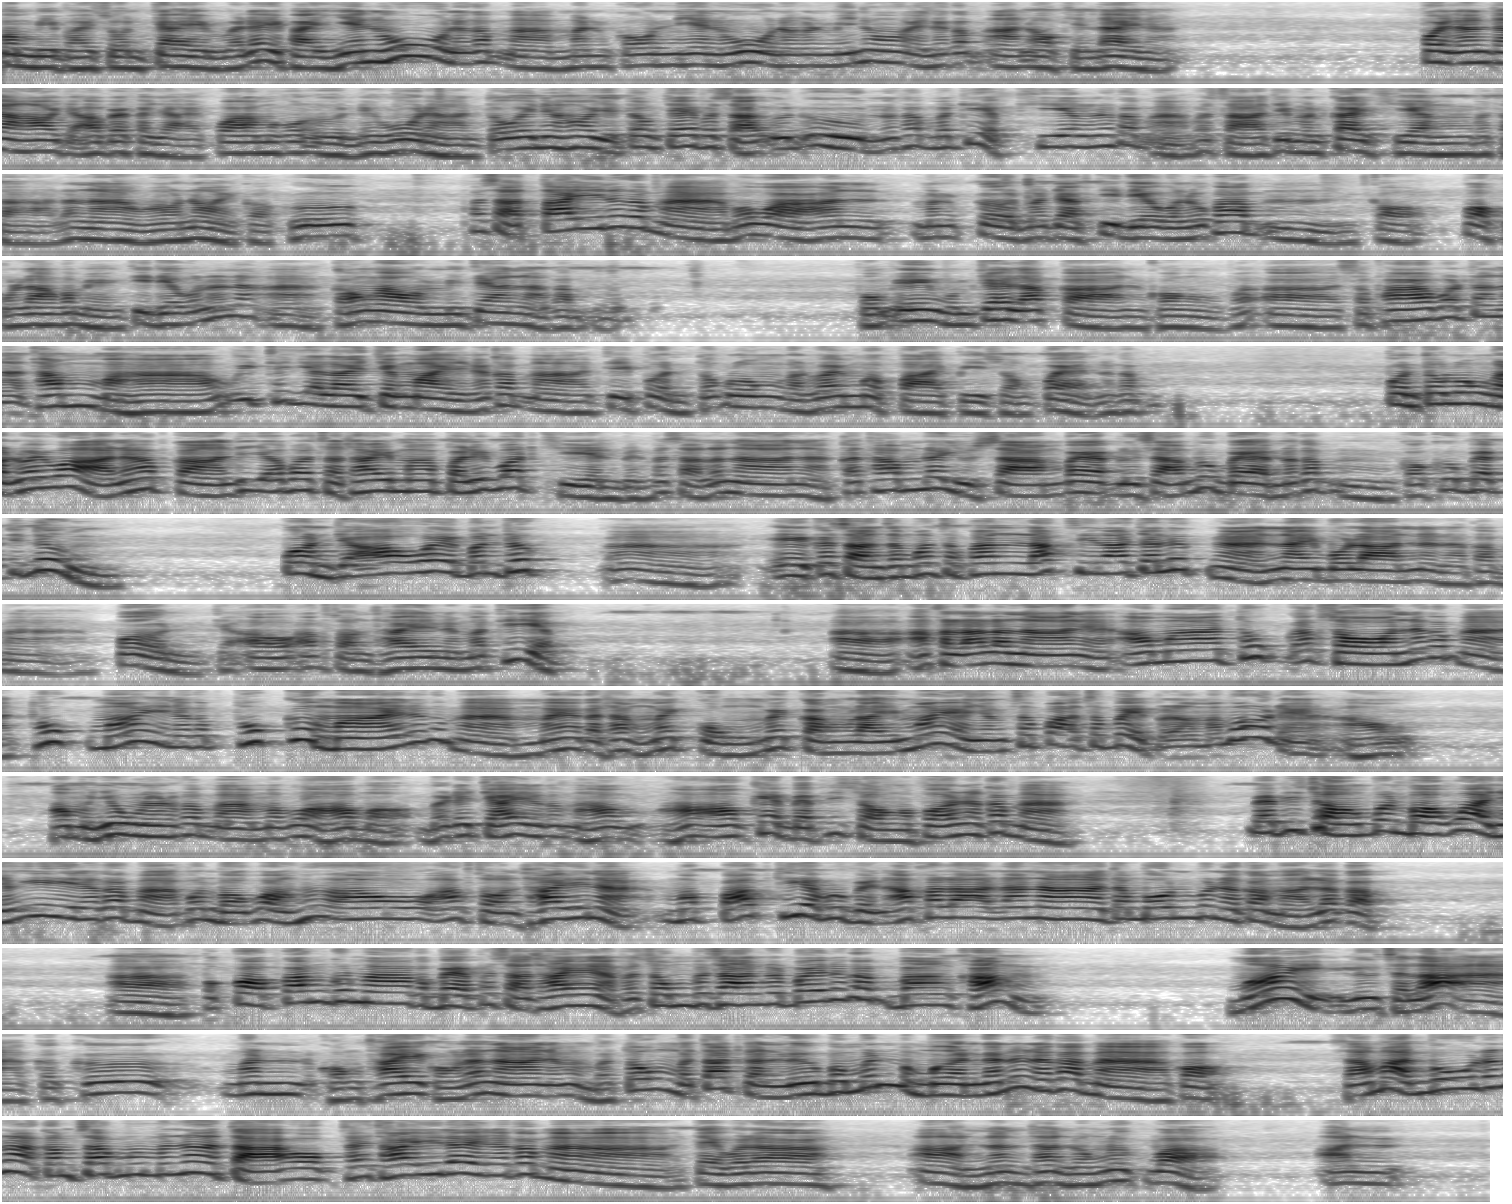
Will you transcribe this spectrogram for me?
มันมีภัยสนใจมาได้ภัยเฮียนหูนะครับมามันโกนเฮียนหูนะมันมีน้อยนะครับ อ่านออกเขียนได้นะ เพราะฉะนั้นถ้าเราจะเอาไปขยายความมาคนอื่นในหูทหารตัวเนี่ยเราจะต้องใช้ภาษาอื่นๆนะครับ มาเทียบเคียงนะครับอ่าภาษาที่มันใกล้เคียงภาษาละนาของเราหน่อยก็คือ ภาษาไต้นะครับอ่าเพราะว่าอันมันเกิดมาจากที่เดียวกันรู้ครับอืมก็พ่อขุนรามก็แหงที่เดียวกันนั่นนะอ่าเขาเงามีแต่อันนะครับ ผมเองผมใช้หลักการของอสภาวัฒนธรรมมหาวิทยาลัยเชียงใหม่นะครับมาที่เปิ่นตกลงกันไว้เมื่อปลายปี 28 นะครับ ปนตกลงกันไว้ว่านะครับ การที่จะเอาภาษาไทยมาปริวัติเขียนเป็นภาษาละนาน่ะก็ทำได้อยู่ 3 แบบหรือ 3 รูปแบบนะครับก็คือแบบที่หนึ่งปนจะเอาไว้บันทึกอเอกสารสำคัญสำคัญลักษณ์ศิลาจารึกในโบราณนั่นนะครับอ่าปนจะเอาอักษรไทยเนี่ยมาเทียบ อักขระละนาเนี่ยเอามาทุกอักษรนะครับมาทุกไม้นะครับทุกเครื่องหมายนะครับมาแม้กระทั่งไม้กงไม้กังไหลไม้อย่างสปะสเปดเรามาหมดเนี่ยเอาเอามายุ่งแล้วนะครับมามาว่าเขาบอกไม่ได้ใจนะครับเขาเขาเอาแค่แบบที่สองพอนะครับมา แบบที่สองเปิ้นบอกว่าอย่างอี้นะครับมาเปิ้นบอกว่าเฮ้เอาอักษรไทยน่ะมาปรับเทียบเพื่อเป็นอักขระละนาตำบลบนนะครับมาแล้วก็อ่า ประกอบกรรมขึ้นมากับแบบภาษาไทยอะผสมผสานกันไปนะครับ บางครั้งไม้หรือสระอ่าก็คือมันของไทยของละนาเนี่ยมันบ่ตรงบ่ตัดกันหรือบ่มันบ่เหมือนกันนั่นนะครับมาก็สามารถบูรณะกำซับมันหน้าตาออกไทยๆได้นะครับมาแต่เวลาอ่านนั่นท่านลองนึกว่าอัน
